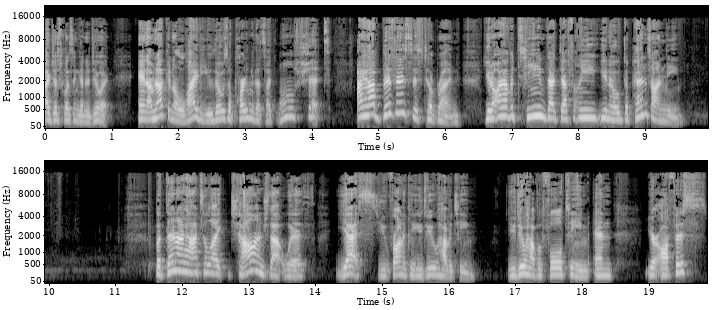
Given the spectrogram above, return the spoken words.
I just wasn't going to do it. And I'm not going to lie to you. There was a part of me that's like, well, shit. I have businesses to run. You know, I have a team that definitely, you know, depends on me. But then I had to like challenge that with, yes, you, Veronica, you do have a team. You do have a full team. And your office,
